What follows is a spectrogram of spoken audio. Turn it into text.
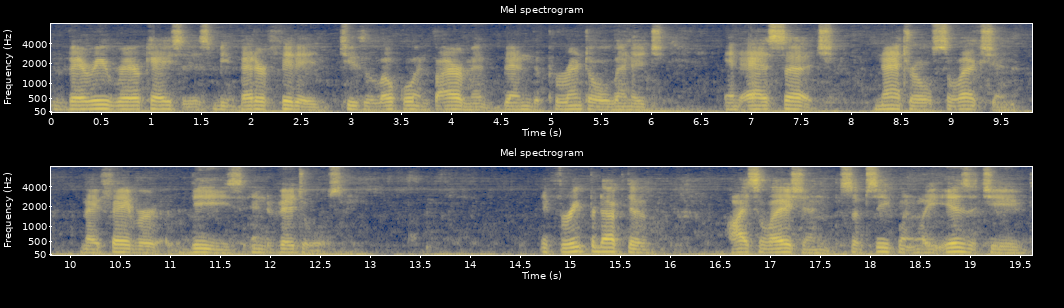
very rare cases, be better fitted to the local environment than the parental lineage, and as such, natural selection may favor these individuals. If reproductive isolation subsequently is achieved,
